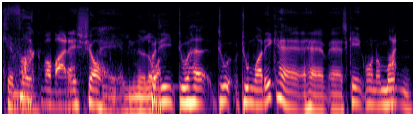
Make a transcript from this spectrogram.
Kæmpe. Fuck, hvor var det sjovt. Ej, jeg lignede lort. Fordi du, havde, du, du måtte ikke have, have, have skæg rundt om munden.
